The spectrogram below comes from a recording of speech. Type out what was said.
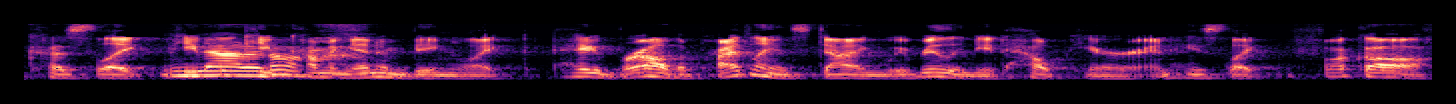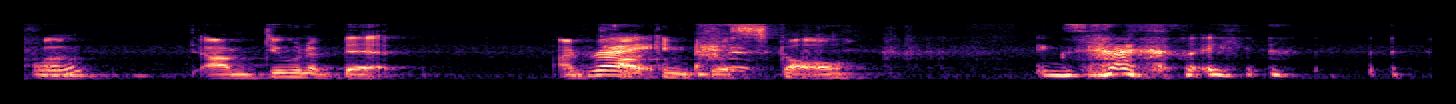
because, like, people Not keep all. coming in and being like, "Hey, bro, the Pride Land's dying. We really need help here." And he's like, "Fuck off! I'm, I'm doing a bit. I'm Right. talking to a skull." Exactly.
